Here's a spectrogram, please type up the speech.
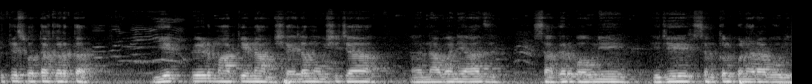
तर ते स्वतः करतात. एक पेड माके नाम शैला मावशीच्या नावाने आज सागर भाऊनी हे जे संकल्पना राबवली.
